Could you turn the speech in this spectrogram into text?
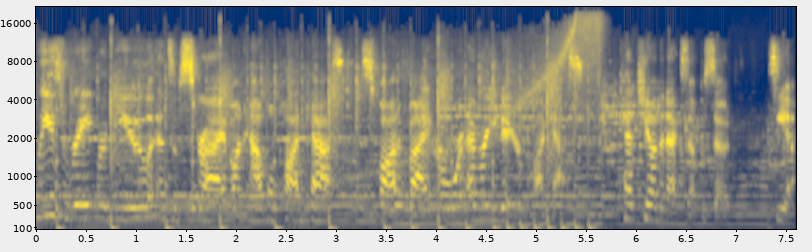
please rate, review, and subscribe on Apple Podcast, Spotify, or wherever you get your podcasts. Catch you on the next episode. See ya.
